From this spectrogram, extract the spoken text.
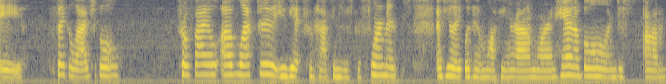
a psychological profile of Lecter that you get from Hopkins' performance. I feel like with him walking around more in Hannibal and just um,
